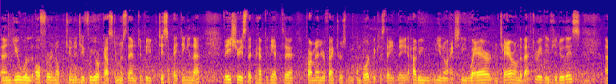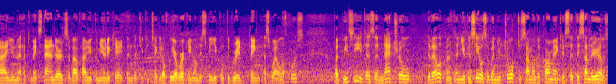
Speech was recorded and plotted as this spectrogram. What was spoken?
and you will offer an opportunity for your customers then to be participating in that. The issue is that we have to get uh, car manufacturers on board because they, they, how do you, you know, actually wear and tear on the battery if you do this? Uh, you have to make standards about how you communicate and that you can take it off. We are working on this vehicle to grid thing as well, of course. But we see it as a natural development, and you can see also when you talk to some of the car makers that they suddenly realize,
